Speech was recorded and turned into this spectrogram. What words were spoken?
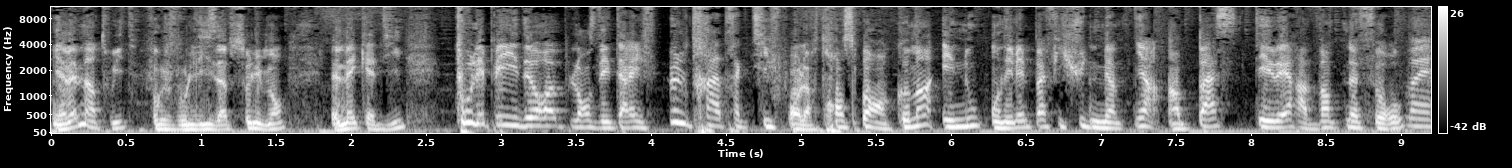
Il y a même un tweet, faut que je vous le lise absolument. Le mec a dit tous les pays d'Europe lancent des tarifs ultra attractifs pour leur transport en commun et nous, on n'est même pas fichu de maintenir un pass TER à 29 euros. Ouais.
